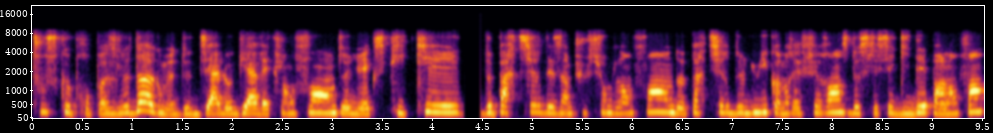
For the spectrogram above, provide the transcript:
tout ce que propose le dogme, de dialoguer avec l'enfant, de lui expliquer, de partir des impulsions de l'enfant, de partir de lui comme référence, de se laisser guider par l'enfant.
